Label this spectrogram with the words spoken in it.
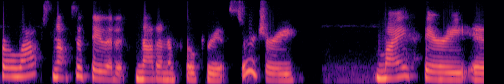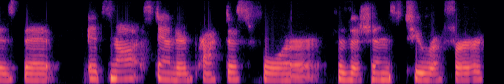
prolapse. Not to say that it's not an appropriate surgery. My theory is that it's not standard practice for physicians to refer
